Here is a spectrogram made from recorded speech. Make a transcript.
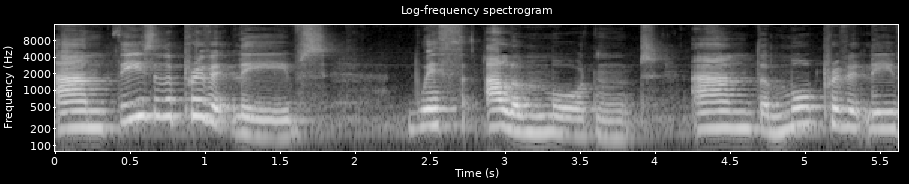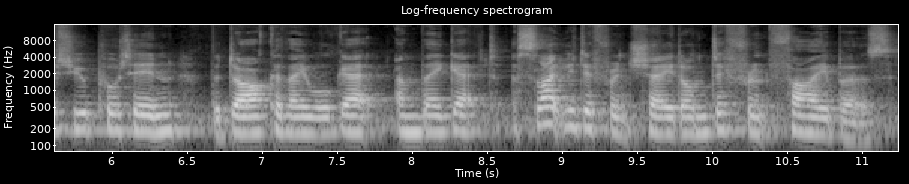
And these are the privet leaves with alum mordant and the more privet leaves you put in, the darker they will get, and they get a slightly different shade on different fibres.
